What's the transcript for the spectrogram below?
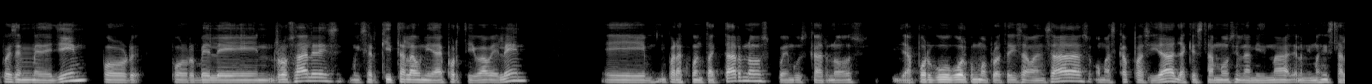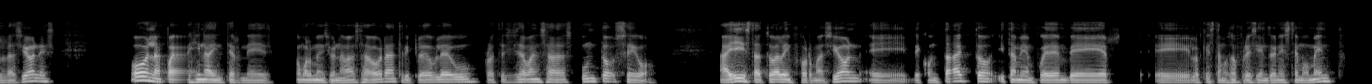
pues, en Medellín por por Belén Rosales, muy cerquita a la unidad deportiva Belén. Eh, y para contactarnos pueden buscarnos ya por Google como prótesis avanzadas o más capacidad, ya que estamos en, la misma, en las mismas instalaciones, o en la página de internet, como lo mencionabas ahora, www.prótesisavanzadas.co. Ahí está toda la información eh, de contacto y también pueden ver eh, lo que estamos ofreciendo en este momento.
